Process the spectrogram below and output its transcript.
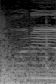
What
